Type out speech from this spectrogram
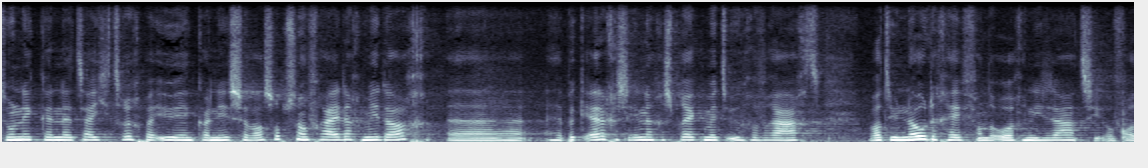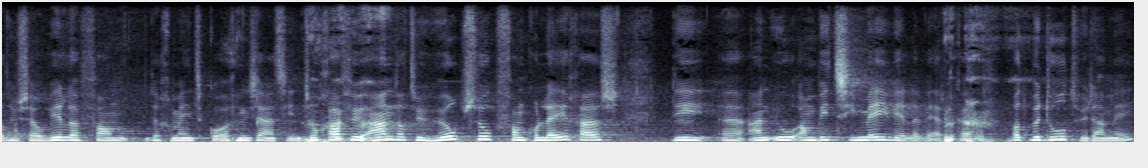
Toen ik een tijdje terug bij u in Carnisse was op zo'n vrijdagmiddag, uh, heb ik ergens in een gesprek met u gevraagd wat u nodig heeft van de organisatie of wat u zou willen van de gemeentelijke organisatie. En toen gaf u aan dat u hulp zoekt van collega's die uh, aan uw ambitie mee willen werken. Wat bedoelt u daarmee?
